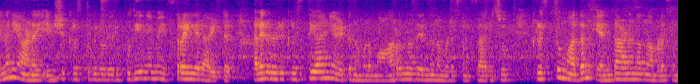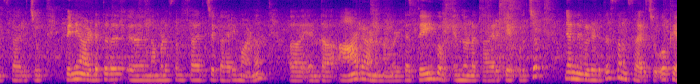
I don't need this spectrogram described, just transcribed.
എങ്ങനെയാണ് യേശു ക്രിസ്തുവിലൂടെ ഒരു പുതിയ നിയമ ഇസ്രയേലായിട്ട് അല്ലെങ്കിൽ ഒരു ക്രിസ്ത്യാനിയായിട്ട് നമ്മൾ മാറുന്നത് എന്ന് നമ്മൾ സംസാരിച്ചു. ക്രിസ്തു മതം എന്താണെന്ന് നമ്മൾ സംസാരിച്ചു. പിന്നെ അടുത്തത് നമ്മൾ സംസാരിച്ച കാര്യമാണ് എന്താ ആരാണ് നമ്മളുടെ ദൈവം എന്നുള്ള കാര്യത്തെക്കുറിച്ച് ഞാൻ നിങ്ങളുടെ അടുത്ത് സംസാരിച്ചു. ഓക്കെ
